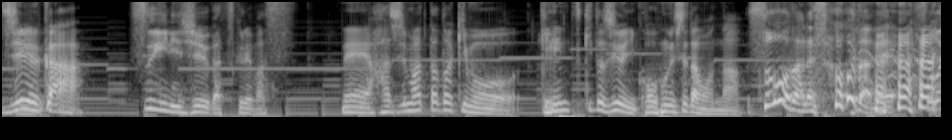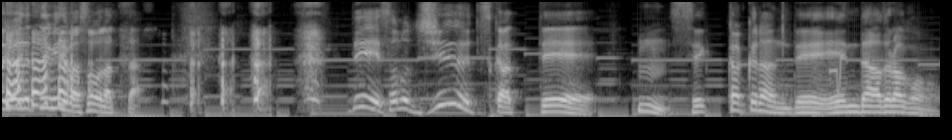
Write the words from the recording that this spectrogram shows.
10か。ついに10が作れます。ねえ、始まった時も、原付と10に興奮してたもんな。そうだね、そうだね。そう言われてみればそうだった。で、その10使って、うん。せっかくなんでエンダードラゴンを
